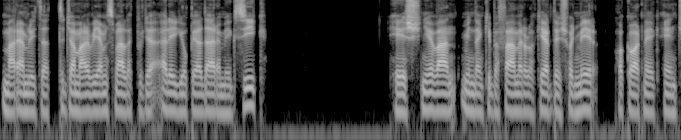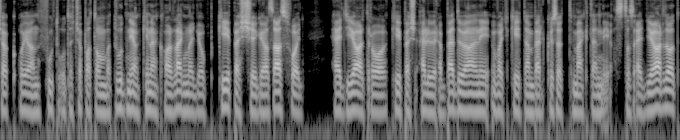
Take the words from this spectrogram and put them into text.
már említett Jamal Williams mellett ugye elég jó példára még Zeke, és nyilván mindenkibe felmerül a kérdés, hogy miért akarnék én csak olyan futót a csapatomba tudni, akinek a legnagyobb képessége az az, hogy egy yardról képes előre bedőlni, vagy két ember között megtenni azt az egy yardot.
